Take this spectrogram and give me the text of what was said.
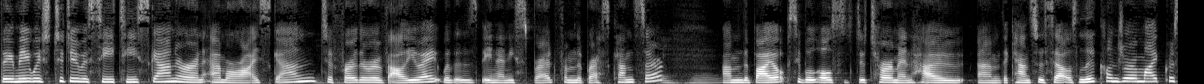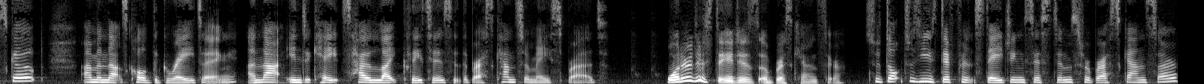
They may wish to do a CT scan or an MRI scan to further evaluate whether there's been any spread from the breast cancer. Um, the biopsy will also determine how um, the cancer cells look under a microscope, um, and that's called the grading. And that indicates how likely it is that the breast cancer may spread. What are the stages of breast cancer? So doctors use different staging systems for breast cancer,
